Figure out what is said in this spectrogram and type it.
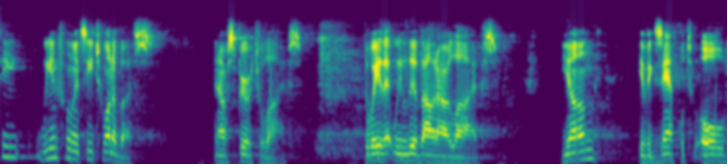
See, we influence each one of us in our spiritual lives, the way that we live out our lives. Young give example to old,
